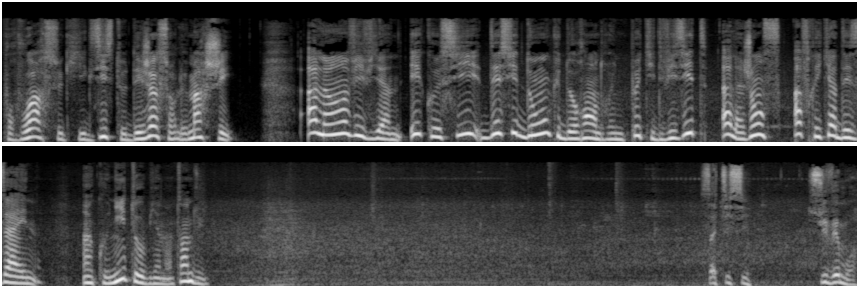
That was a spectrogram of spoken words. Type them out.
pour voir ce qui existe déjà sur le marché. Alain, Viviane et Cossi décident donc de rendre une petite visite à l'agence Africa Design. Incognito, bien entendu. c'est ici. Suivez-moi.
